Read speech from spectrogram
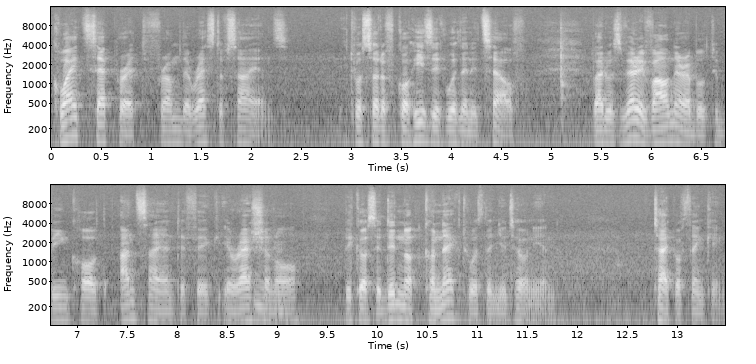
quite separate from the rest of science it was sort of cohesive within itself, but it was very vulnerable to being called unscientific, irrational, mm-hmm. because it did not connect with the Newtonian type of thinking.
